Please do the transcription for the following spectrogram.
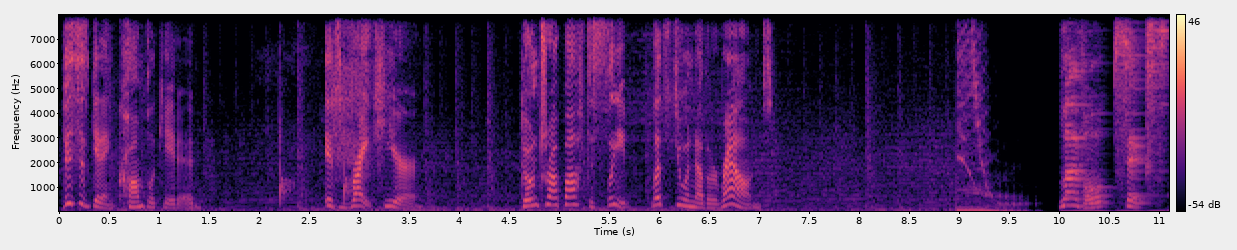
This is getting complicated. It's right here. Don't drop off to sleep. Let's do another round. Level 6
